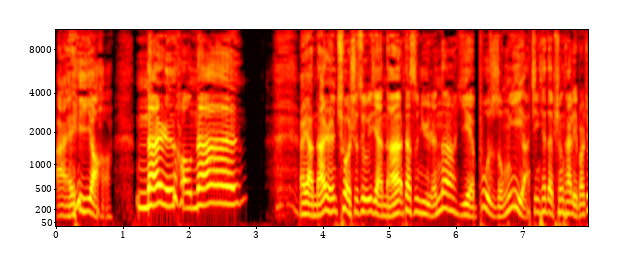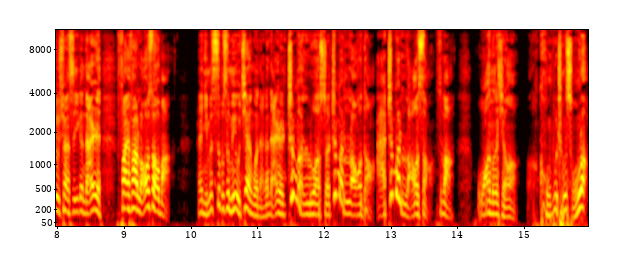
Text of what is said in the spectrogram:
哎呀，男人好难！哎呀，男人确实是有一点难，但是女人呢也不容易啊。今天在平台里边，就算是一个男人发一发牢骚吧。哎，你们是不是没有见过哪个男人这么啰嗦、这么唠叨啊？这么牢骚是吧？王能行，恐怖成怂了。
